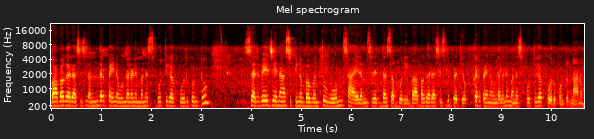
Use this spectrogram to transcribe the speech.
బాబాగారి ఆశీస్సులు అందరిపైన ఉండాలని మనస్ఫూర్తిగా కోరుకుంటూ సర్వే జన సుఖిన భవంతు. ఓం సాయిరం శ్రద్ధ సబ్బురి. బాబాగారి ఆశీస్సులు ప్రతి ఒక్కరిపైన ఉండాలని మనస్ఫూర్తిగా కోరుకుంటున్నాను.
